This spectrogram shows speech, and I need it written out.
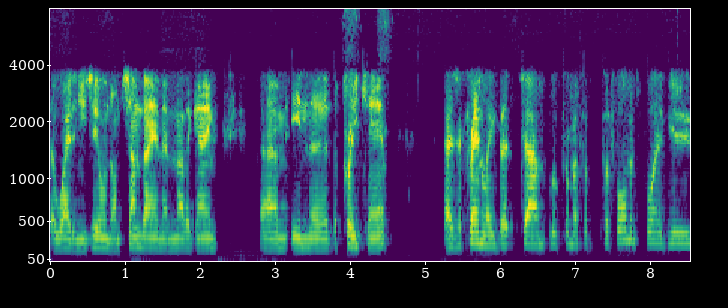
away to New Zealand on Sunday, and then another game um, in the, the pre-camp as a friendly. But um, look, from a performance point of view,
